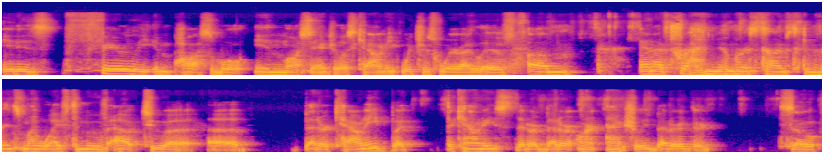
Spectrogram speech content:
It is fairly impossible in Los Angeles County, which is where I live. Um, and I've tried numerous times to convince my wife to move out to a, a better county, but the counties that are better aren't actually better. They're so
